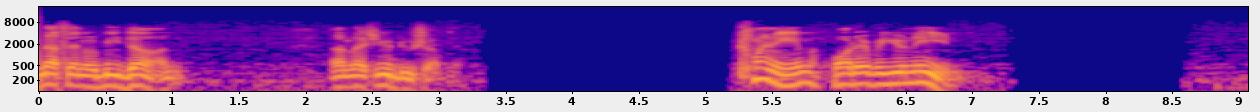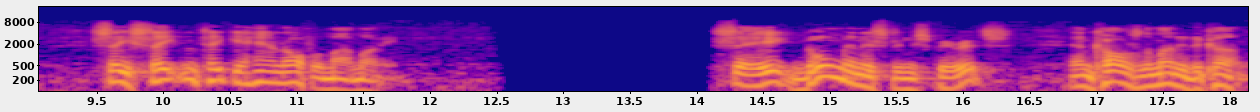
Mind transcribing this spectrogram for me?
Nothing will be done unless you do something. Claim whatever you need. Say, Satan, take your hand off of my money. Say, go ministering spirits and cause the money to come.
